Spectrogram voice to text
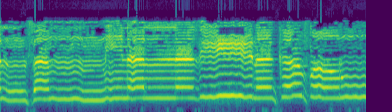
ألفا من الذين كفروا.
